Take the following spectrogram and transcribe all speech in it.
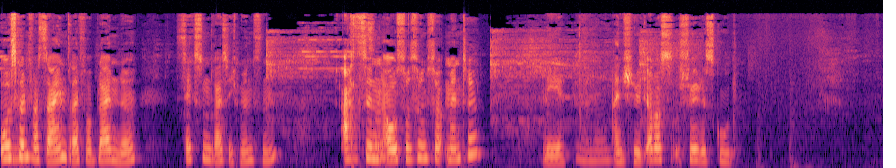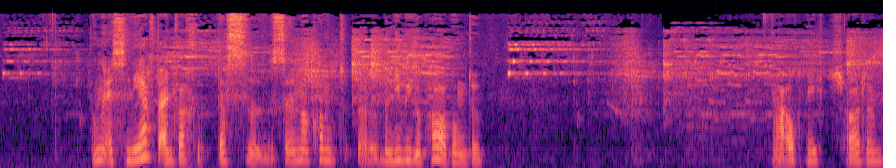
Oh, es könnte was sein. Drei verbleibende. 36 Münzen. 18 18. Ausrüstungsfragmente. Nee, Nee, nee. ein Schild. Aber das Schild ist gut. Junge, es nervt einfach, dass, äh, dass da immer kommt äh, beliebige Powerpunkte. Ja, auch nicht. Schade.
